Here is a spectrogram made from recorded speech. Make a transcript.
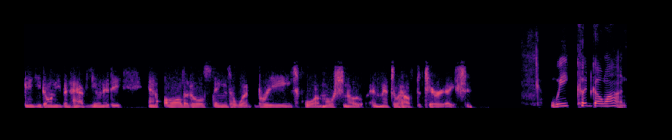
and you don't even have unity. And all of those things are what breeds for emotional and mental health deterioration. We could go on.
